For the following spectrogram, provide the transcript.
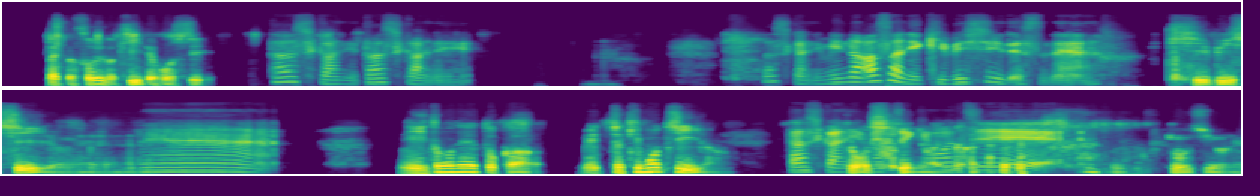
なんかそういうの聞いてほしい。確かに確かに。確かにみんな朝に厳しいですね。厳しいよね。ねえ。二度寝とかめっちゃ気持ちいいやん。確かにめっちゃ気持ちいい。気持ちいいよね。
